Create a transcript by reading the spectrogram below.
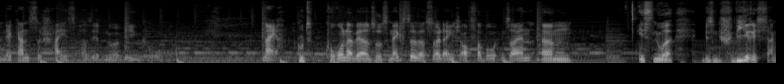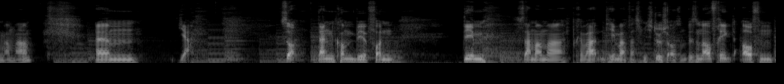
Und der ganze Scheiß passiert nur wegen Corona. Naja, gut, Corona wäre so das nächste, das sollte eigentlich auch verboten sein. Ähm, ist nur ein bisschen schwierig, sagen wir mal. Ähm, ja. So, dann kommen wir von dem, sagen wir mal, privaten Thema, was mich durchaus ein bisschen aufregt, auf ein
